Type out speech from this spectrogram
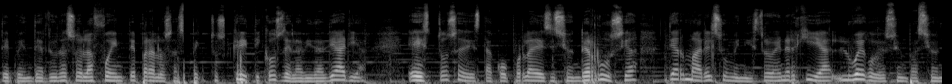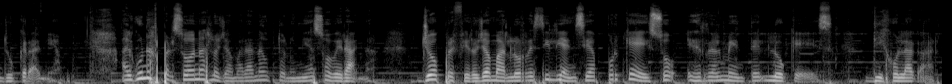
depender de una sola fuente para los aspectos críticos de la vida diaria. Esto se destacó por la decisión de Rusia de armar el suministro de energía luego de su invasión de Ucrania. Algunas personas lo llamarán autonomía soberana. Yo prefiero llamarlo resiliencia porque eso es realmente lo que es, dijo Lagarde.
